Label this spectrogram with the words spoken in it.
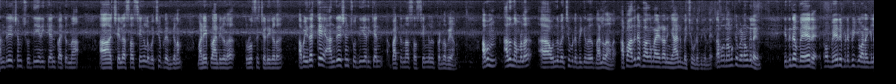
അന്തരീക്ഷം ശുദ്ധീകരിക്കാൻ പറ്റുന്ന ചില സസ്യങ്ങൾ വെച്ച് പിടിപ്പിക്കണം മണി പ്ലാന്റുകൾ തുളസി ചെടികൾ അപ്പോൾ ഇതൊക്കെ അന്തരീക്ഷം ശുദ്ധീകരിക്കാൻ പറ്റുന്ന സസ്യങ്ങളിൽ പെടുന്നവയാണ് അപ്പം അത് നമ്മൾ ഒന്ന് വെച്ച് പിടിപ്പിക്കുന്നത് നല്ലതാണ്. അപ്പോൾ അതിന്റെ ഭാഗമായിട്ടാണ് ഞാനും വെച്ച് പിടിപ്പിക്കുന്നത്. അപ്പോൾ നമുക്ക് വേണമെങ്കിൽ ഇതിന്റെ വേര് ഇപ്പം വേര് പിടിപ്പിക്കുവാണെങ്കിൽ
